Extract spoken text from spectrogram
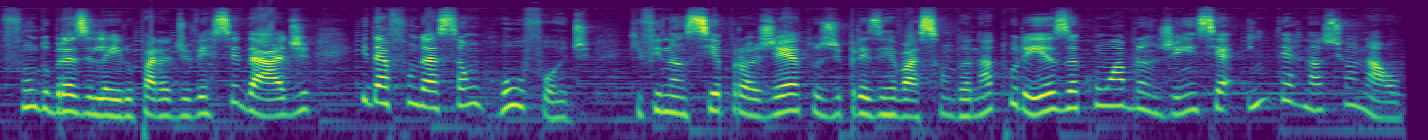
Fundo Brasileiro para a Diversidade, e da Fundação Ruford, que financia projetos de preservação da natureza com abrangência internacional.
